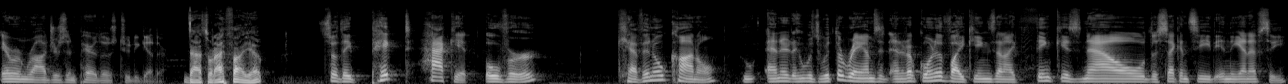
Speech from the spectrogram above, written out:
Aaron Rodgers and pair those two together. That's what I thought. Yep. So they picked Hackett over Kevin O'Connell, who ended who was with the Rams and ended up going to the Vikings, and I think is now the second seed in the NFC.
